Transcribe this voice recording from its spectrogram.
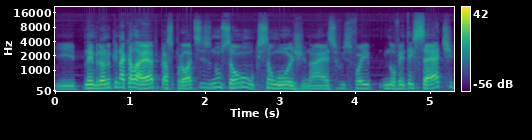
E lembrando que naquela época as próteses não são o que são hoje. Né? Isso foi em 97,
